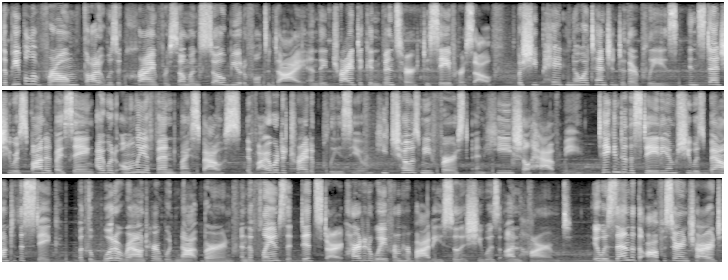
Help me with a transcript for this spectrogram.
The people of Rome thought it was a crime for someone so beautiful to die, and they tried to convince her to save herself. But she paid no attention to their pleas. Instead, she responded by saying, I would only offend my spouse if I were to try to please you. He chose me first, and he shall have me. Taken to the stadium, she was bound to the stake, but the wood around her would not burn, and the flames that did start parted away from her body so that she was unharmed. It was then that the officer in charge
